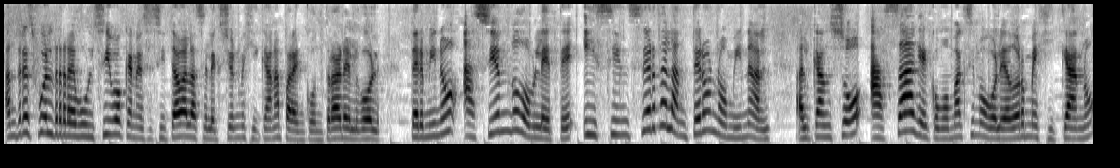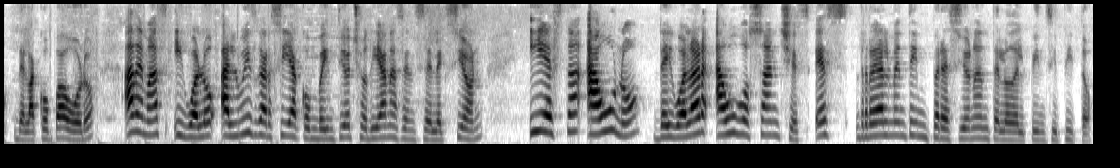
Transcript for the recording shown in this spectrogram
Andrés fue el revulsivo que necesitaba la selección mexicana para encontrar el gol. Terminó haciendo doblete y sin ser delantero nominal alcanzó a Sague como máximo goleador mexicano de la Copa Oro. Además igualó a Luis García con 28 dianas en selección y está a uno de igualar a Hugo Sánchez. Es realmente impresionante lo del Principito.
